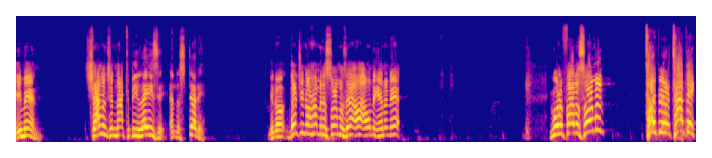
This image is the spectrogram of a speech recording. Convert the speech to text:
Amen. Challenging not to be lazy and to study. You know, don't you know how many sermons there are on the internet? You want to find a sermon? Type in a topic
